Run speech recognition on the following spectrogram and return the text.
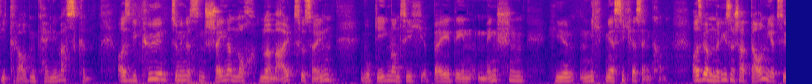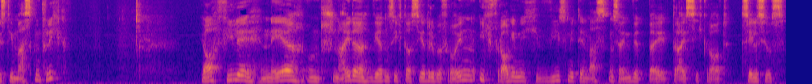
die tragen keine Masken. Also die Kühe zumindest scheinen noch normal zu sein, wogegen man sich bei den Menschen hier nicht mehr sicher sein kann. Also wir haben einen riesen Shutdown, jetzt ist die Maskenpflicht. Ja, viele Näher und Schneider werden sich da sehr darüber freuen. Ich frage mich, wie es mit den Masken sein wird bei 30 Grad Celsius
